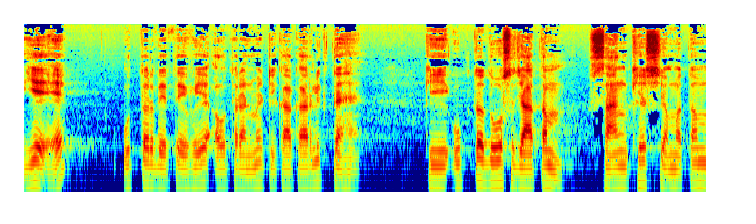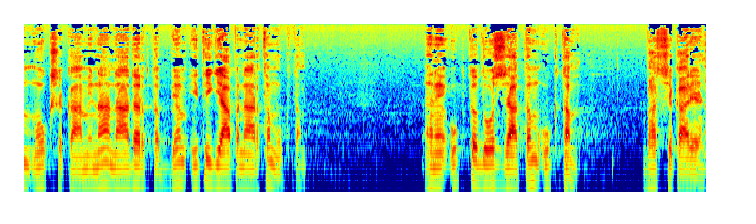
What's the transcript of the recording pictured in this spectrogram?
ये उत्तर देते हुए अवतरण में टीकाकार लिखते हैं कि उक्त दोष जातम सांख्यस्य मतम मोक्ष कामिना नादर्तव्यम इति ज्ञापनार्थम उक्तम। यानी उक्त दोष जातम उक्तम भाष्यकारेण।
